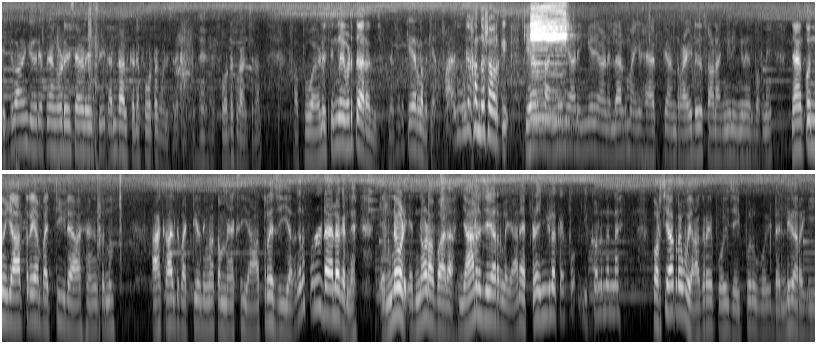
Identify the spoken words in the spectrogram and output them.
കെറ്റിൽ വാങ്ങാൻ കയറിയപ്പോൾ ഞങ്ങളോട് ചോദിച്ചാൽ അയാൾ ചോദിച്ച് രണ്ടാൾക്കാരുടെ ഫോട്ടോ കാണിച്ചു തരാം. ഫോട്ടോ കാണിച്ചു തരാം. അപ്പോൾ അയാൾ ചോദിച്ചു നിങ്ങൾ ഇവിടുത്തെ ആരാന്ന് ചോദിച്ചു? ഞങ്ങൾ കേരളത്തിൽ ഭയങ്കര സന്തോഷം അവർക്ക്. കേരളം അങ്ങനെയാണ് ഇങ്ങനെയാണ്. എല്ലാവർക്കും ഭയങ്കര ഹാപ്പിയാണ് റൈഡേഴ്സാണ് അങ്ങനെ ഇങ്ങനെ പറഞ്ഞ്. ഞങ്ങൾക്കൊന്നും യാത്ര ചെയ്യാൻ പറ്റിയില്ല. ഞങ്ങൾക്കൊന്നും ആ കാലത്ത് പറ്റിയത് നിങ്ങൾക്ക് മാക്സി യാത്ര ചെയ്യുക. അങ്ങനെ ഫുൾ ഡയലോഗ് തന്നെ. എന്നോട് എന്നോടാ പാല ഞാനത് ചെയ്യാറില്ല. ഞാൻ എപ്പോഴെങ്കിലുമൊക്കെ ഇപ്പോൾ ഈ കൊല്ലം തന്നെ കുറച്ച് യാത്ര പോയി. ആഗ്രയിൽ പോയി ജയ്പൂർ പോയി ഡൽഹി കറങ്ങി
